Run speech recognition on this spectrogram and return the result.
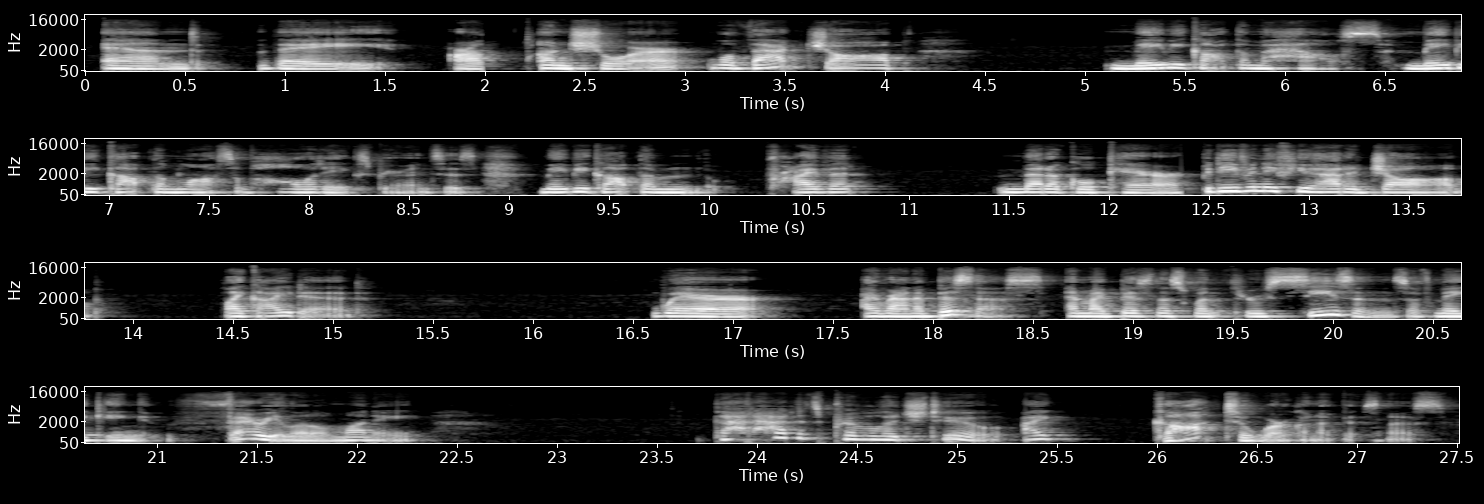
and they are unsure, well, that job maybe got them a house, maybe got them lots of holiday experiences, maybe got them private medical care. But even if you had a job like I did, where I ran a business and my business went through seasons of making very little money, that had its privilege too. I got to work on a business.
